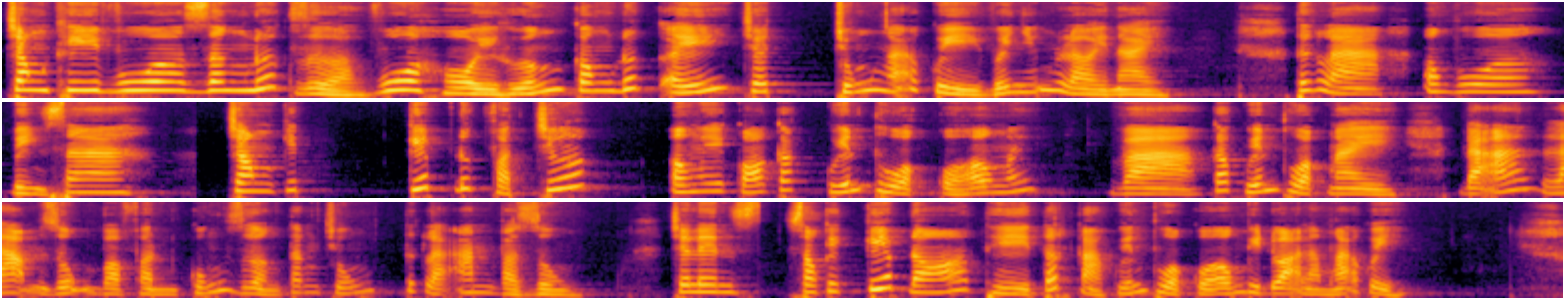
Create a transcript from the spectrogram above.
Trong khi vua dâng nước rửa, vua hồi hướng công đức ấy cho chúng ngã quỷ với những lời này. Tức là ông vua Bình Sa trong cái kiếp Đức Phật trước, ông ấy có các quyến thuộc của ông ấy và các quyến thuộc này đã lạm dụng vào phần cúng dường tăng chúng, tức là ăn và dùng. Cho nên sau cái kiếp đó thì tất cả quyến thuộc của ông bị đọa làm ngã quỷ.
